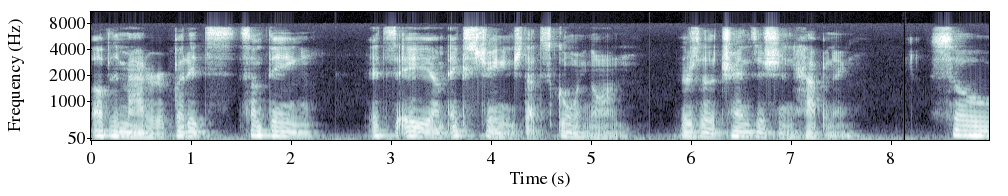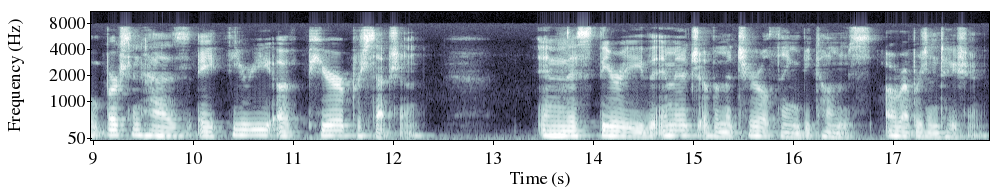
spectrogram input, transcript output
of the matter, but it's something, it's a um, exchange that's going on. There's a transition happening. So Bergson has a theory of pure perception. In this theory, the image of a material thing becomes a representation.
